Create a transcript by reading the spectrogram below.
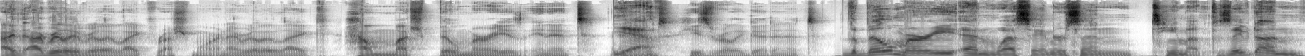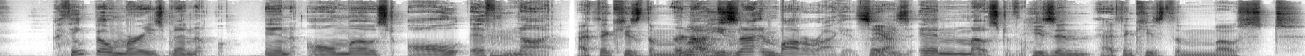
I I really really like Rushmore, and I really like how much Bill Murray is in it. Yeah. he's really good in it. the Bill Murray and Wes Anderson team up because they've done. I think Bill Murray's been in almost all, if mm-hmm. not, I think he's the or most. no, he's not in Bottle Rocket, so Yeah. he's in most of them. He's in. I think he's the most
